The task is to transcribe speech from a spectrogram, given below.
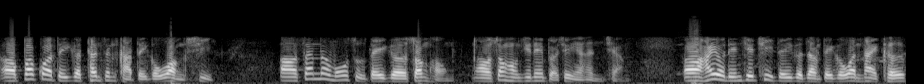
啊，包括的一个探针卡的一个旺系，啊，三乐模组的一个双红，哦，双红今天表现也很强，啊，还有连接器的一个这样的一个万泰科，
